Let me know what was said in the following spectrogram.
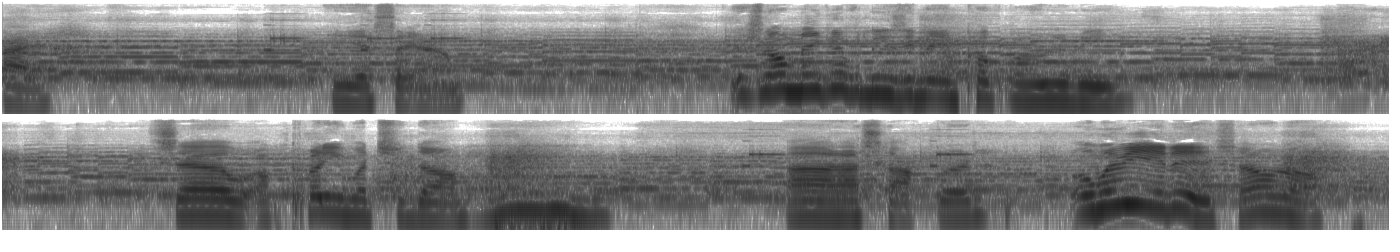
Hi. Yes, I am. There's no Mega Evolution in Pokemon Ruby. So, I'm pretty much dumb. Uh, that's awkward. Oh, maybe it is. I don't know.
